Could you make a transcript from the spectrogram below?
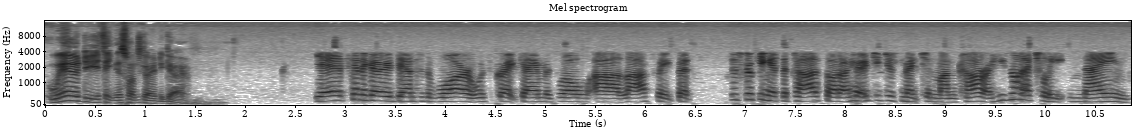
where do you think this one's going to go? Yeah, it's going to go down to the wire. It was a great game as well uh, last week, but just looking at the Tars side, I heard you just mention Mankara. He's not actually named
